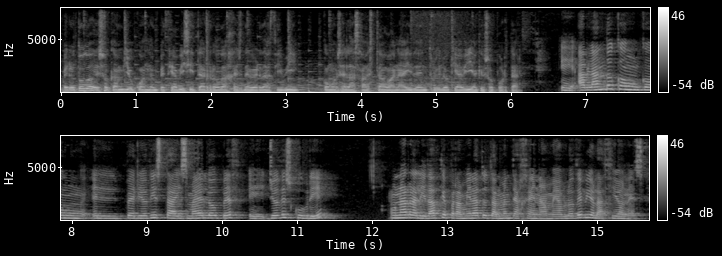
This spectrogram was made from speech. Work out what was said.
Pero todo eso cambió cuando empecé a visitar rodajes de verdad y vi cómo se las gastaban ahí dentro y lo que había que soportar. Eh, hablando con, el periodista Ismael López, eh, yo descubrí una realidad que para mí era totalmente ajena. Me habló de violaciones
